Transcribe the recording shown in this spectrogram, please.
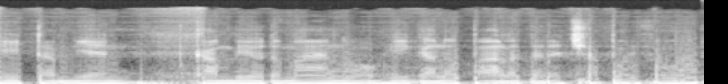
Y también cambio de mano y galopa a la derecha, por favor.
